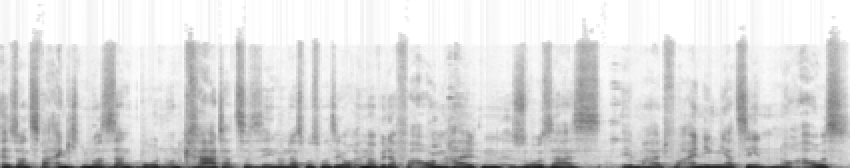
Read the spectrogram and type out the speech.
Äh, sonst war eigentlich nur noch Sandboden und Krater zu sehen. Und das muss man sich auch immer wieder vor Augen halten. So sah es eben halt vor einigen Jahrzehnten noch aus.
